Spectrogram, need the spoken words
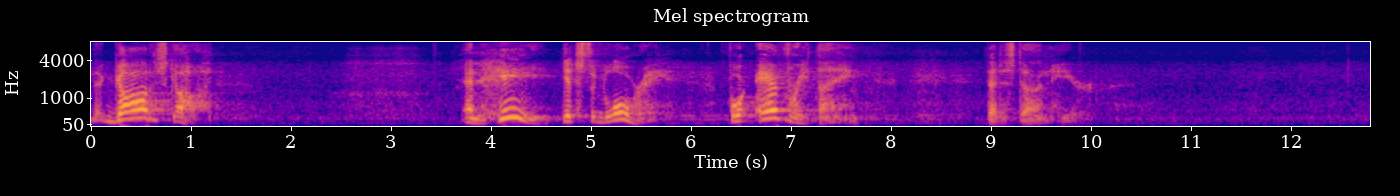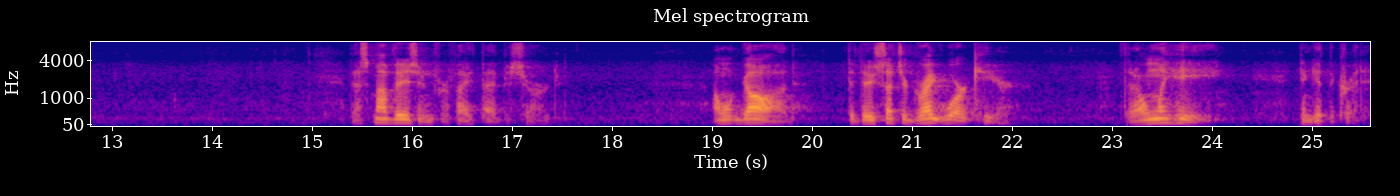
That God is God. And He gets the glory for everything that is done here. That's my vision for Faith Baptist Church. I want God to do such a great work here that only He can get the credit.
